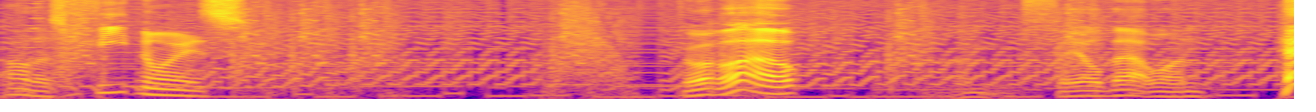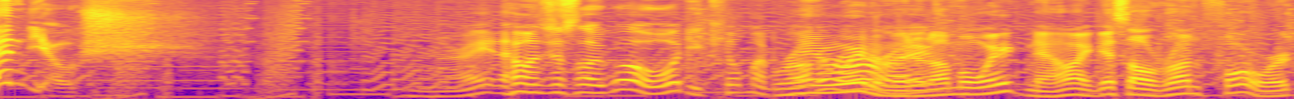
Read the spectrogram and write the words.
Oh, those feet noise. Oh, Uh-oh. I failed that one. Hendyosh. All right. That one's just like, whoa, what? You killed my brother? Hey, wait a All minute. right. I'm awake now. I guess I'll run forward.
